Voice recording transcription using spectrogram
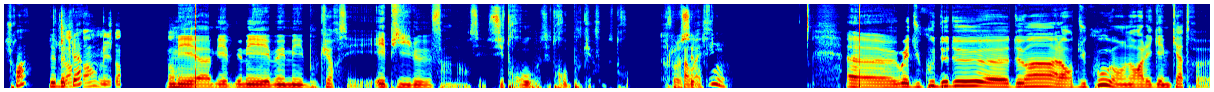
je crois, de Butler. J'entends, mais j'entends. Mais, euh, mais, mais, mais, mais Booker, c'est. Et puis, le... enfin, non, c'est c'est trop, c'est trop Booker. C'est trop. Trop, Enfin. Euh, ouais, du coup, 2-2, euh, 2-1. Alors, du coup, on aura les Game 4 euh,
